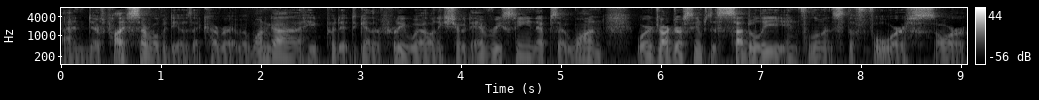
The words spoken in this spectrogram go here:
and there's probably several videos that cover it. But one guy he put it together pretty well, and he showed every scene episode one where Jar Jar seems to subtly influence the Force or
